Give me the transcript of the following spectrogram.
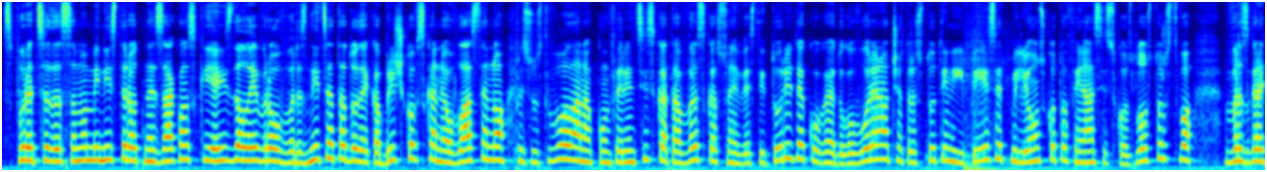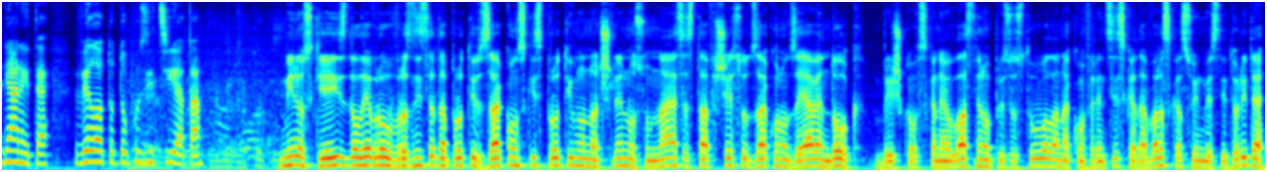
Според СДСМ министерот незаконски ја издал евроврзницата додека Бришковска неовластено присуствувала на конференциската врска со инвеститорите кога е договорено 450 милионското финансиско злосторство врз граѓаните, велат од опозицијата. Миновски ја издал евроврзницата против законски спротивно на член 18 став 6 од Законот за јавен долг. Бришковска неовластено присуствувала на конференциската врска со инвеститорите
